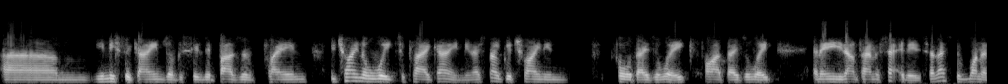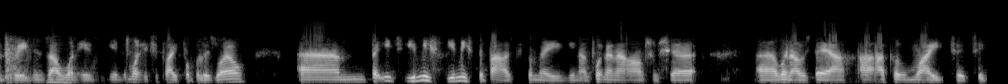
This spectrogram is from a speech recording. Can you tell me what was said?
Um, you miss the games, obviously, the buzz of playing. You train all week to play a game. You know, it's no good training four days a week, five days a week, and then you don't play on a Saturday. So that's the, one of the reasons I wanted wanted to play football as well. Um, but you, you miss you miss the buzz for me. You know, putting on that Arsenal shirt uh, when I was there, I, I couldn't wait to, to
